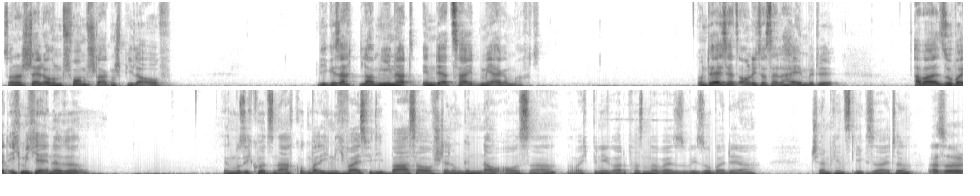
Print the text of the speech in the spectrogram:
Sondern stell doch einen formstarken Spieler auf. Wie gesagt, Lamin hat in der Zeit mehr gemacht. Und der ist jetzt auch nicht das Allheilmittel. Aber soweit ich mich erinnere, Jetzt muss ich kurz nachgucken, weil ich nicht weiß, wie die Barca-Aufstellung genau aussah. Aber ich bin hier gerade passenderweise sowieso bei der Champions League-Seite. Also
